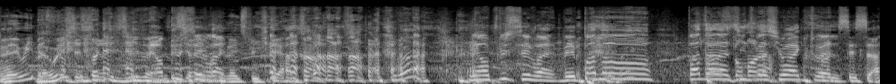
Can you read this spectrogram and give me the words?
Mais oui, Bah oui, c'est toi qui le dis. Mais en plus, c'est vrai. expliqué. Mais en plus, c'est vrai. Mais pas dans, pas dans la situation actuelle. C'est ça.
